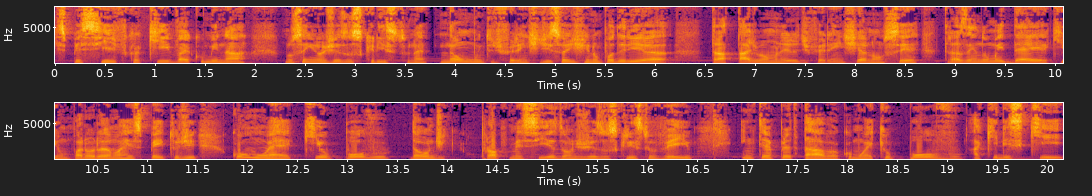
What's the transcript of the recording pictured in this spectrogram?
específica que vai culminar no Senhor Jesus Cristo, né? Não muito diferente disso, a gente não poderia tratar de uma maneira diferente a não ser trazendo uma ideia aqui, um panorama a respeito de como é que o povo da onde próprio Messias, de onde Jesus Cristo veio, interpretava como é que o povo, aqueles que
